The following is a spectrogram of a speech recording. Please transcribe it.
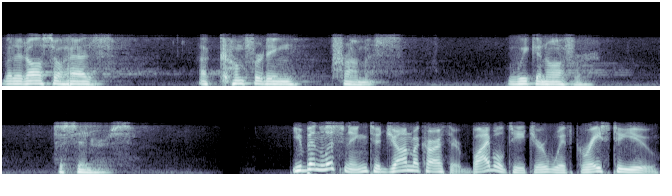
But it also has a comforting promise we can offer to sinners. You've been listening to John MacArthur, Bible teacher with Grace to You.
